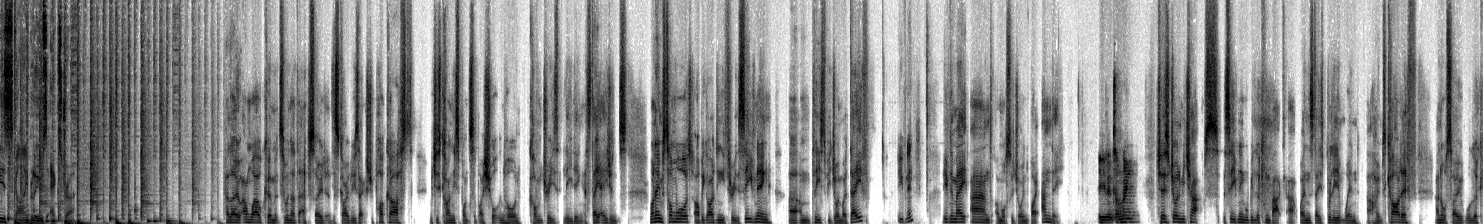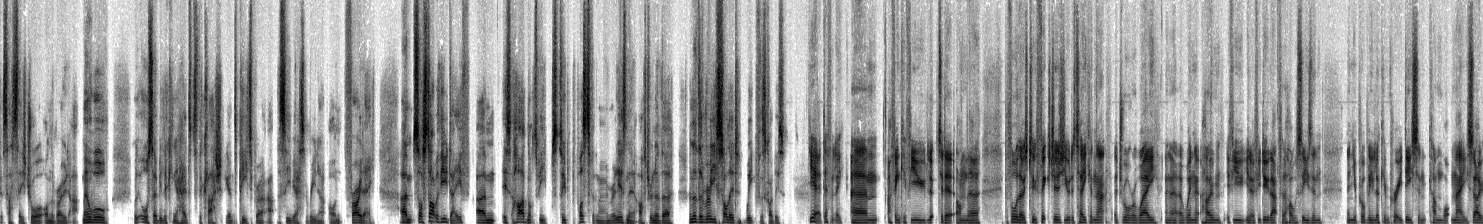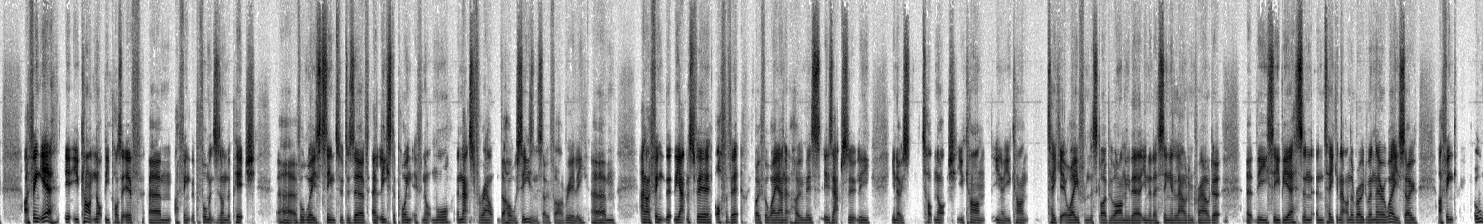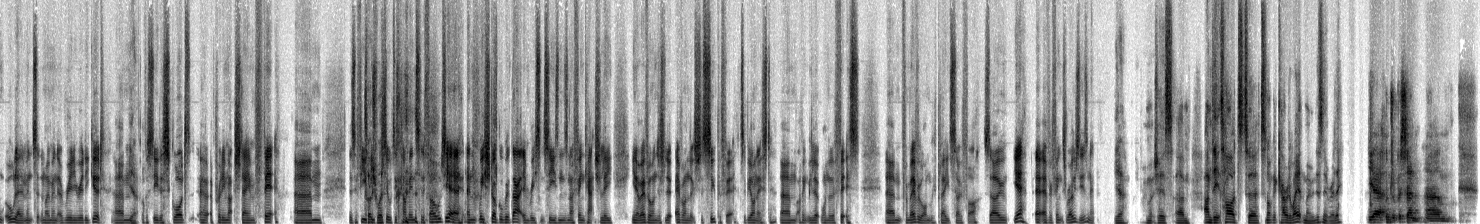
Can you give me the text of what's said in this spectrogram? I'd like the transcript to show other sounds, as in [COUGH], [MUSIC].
Is Sky Blues Extra. Hello and welcome to another episode of the Sky Blues Extra podcast, which is kindly sponsored by Shortland Horne, Coventry's leading estate agents. My name's Tom Ward. I'll be guiding you through this evening. Uh, I'm pleased to be joined by Dave. Evening. Evening, mate. And I'm also joined by Andy. Evening, Tom, mate. Cheers for joining me, chaps. This evening, we'll be looking back at Wednesday's brilliant win at home to Cardiff. And also, we'll look at Saturday's draw on the road at Millwall. We'll also be looking ahead to the clash against Peterborough at the CBS Arena on Friday. Um, so I'll start with you, Dave. Um, it's hard not to be super positive at the moment, really, isn't it? After another another really solid week for the Sky Blues. Yeah, definitely. Um, I think if you looked at it on the before those two fixtures, you would have taken that a draw away and a, a win at home. If you you know if you do that for the whole season, then you're probably looking pretty decent come what may. So I think yeah, it, you can't not be positive. Um, I think the performances on the pitch uh, have always seemed to have deserved at least a point, if not more, and that's throughout the whole season so far, really. Um, and I think that the atmosphere off of it, both away and at home, is is absolutely, you know, top notch. You can't, you know, you can't take it away from the Sky Blue Army. They're, you know, they're singing loud and proud at at the CBS and and taking that on the road when they're away. So I think all all elements at the moment are really really good. Um, Yeah. Obviously, the squad uh, are pretty much staying fit. Um, there's a few Touch people wood. still to [LAUGHS] come into the fold, yeah, and we've struggled with that in recent seasons. And I think actually, you know, everyone just look, everyone looks just super fit. To be honest, um, I think we look one of the fittest um, from everyone we've played so far. So yeah, everything's rosy, isn't it? Yeah, very much is. Um, Andy, it's hard to, to not get carried away at the moment, isn't it, really? Yeah, hundred percent. Um,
